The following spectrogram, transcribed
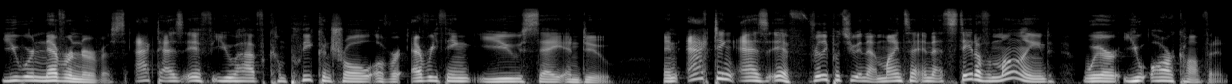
you were never nervous. Act as if you have complete control over everything you say and do. And acting as if really puts you in that mindset, in that state of mind where you are confident.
